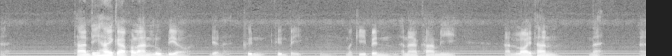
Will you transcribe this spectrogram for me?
นะทานที่ให้กับพระหลานรูปเดียว เดี๋ยวนะขึ้นขึ้นไปอีก เมื่อกี้เป็นอนาคามีอันร้อยท่านนะอ่า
